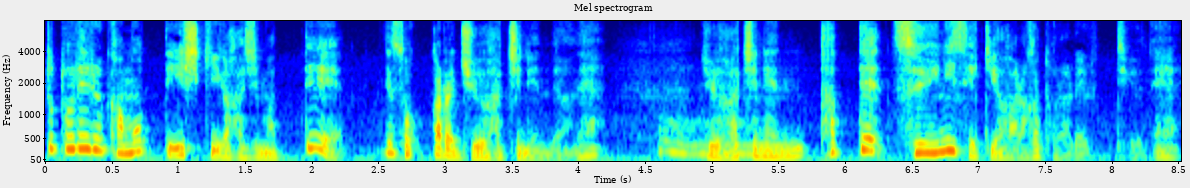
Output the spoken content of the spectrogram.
と取れるかもって意識が始まって、で、そっから18年だよね。18年経って、ついに関ヶ原が取られるっていうね。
